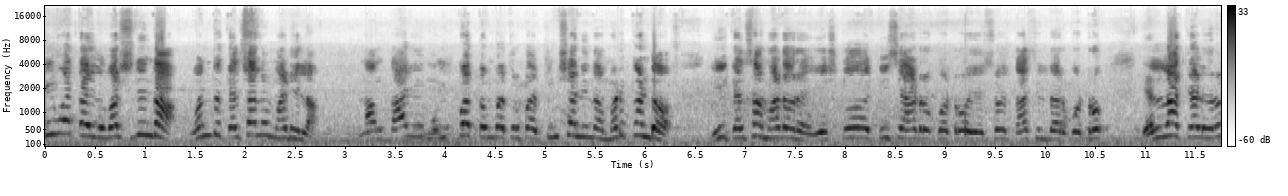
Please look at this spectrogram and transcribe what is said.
ಐವತ್ತೈದು ವರ್ಷದಿಂದ ಒಂದು ಕೆಲಸನೂ ಮಾಡಿಲ್ಲ. ನಮ್ಮ ತಾಯಿ ಇಪ್ಪತ್ತೊಂಬತ್ತು ರೂಪಾಯಿ ಪಿಂಕ್ಷನ್ನಿಂದ ಮಡ್ಕೊಂಡು ಈ ಕೆಲಸ ಮಾಡೋರೆ. ಎಷ್ಟೋ ಟಿ ಸಿ ಆರ್ಡ್ರ್ ಕೊಟ್ಟರು ಎಷ್ಟೋ ತಹಸೀಲ್ದಾರ್ ಕೊಟ್ಟರು ಎಲ್ಲ ಕೇಳಿದ್ರು,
